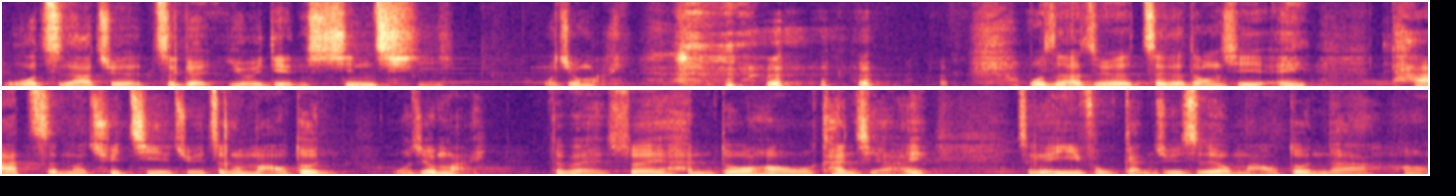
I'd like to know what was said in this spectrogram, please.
我只要觉得这个有一点新奇，我就买。我只要觉得这个东西，哎，他怎么去解决这个矛盾，我就买，对不对？所以很多哈，我看起来，哎。这个衣服感觉是有矛盾的哈、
